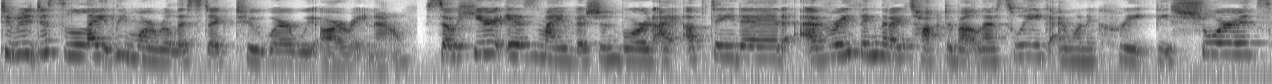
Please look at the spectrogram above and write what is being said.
to be just slightly more realistic to where where we are right now. So here is my vision board. I updated everything that I talked about last week. I want to create these shorts.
